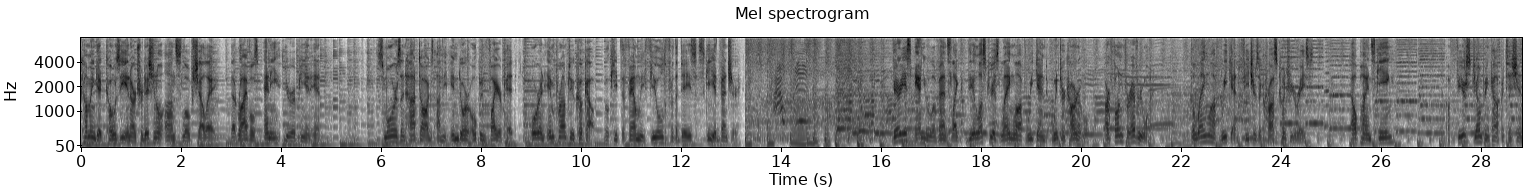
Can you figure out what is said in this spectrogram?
come and get cozy in our traditional on-slope chalet that rivals any European inn. S'mores and hot dogs on the indoor open fire pit or an impromptu cookout will keep the family fueled for the day's ski adventure. Various annual events like the illustrious Langlauf Weekend Winter Carnival are fun for everyone. The Langlauf Weekend features a cross-country race, alpine skiing, a fierce jumping competition,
